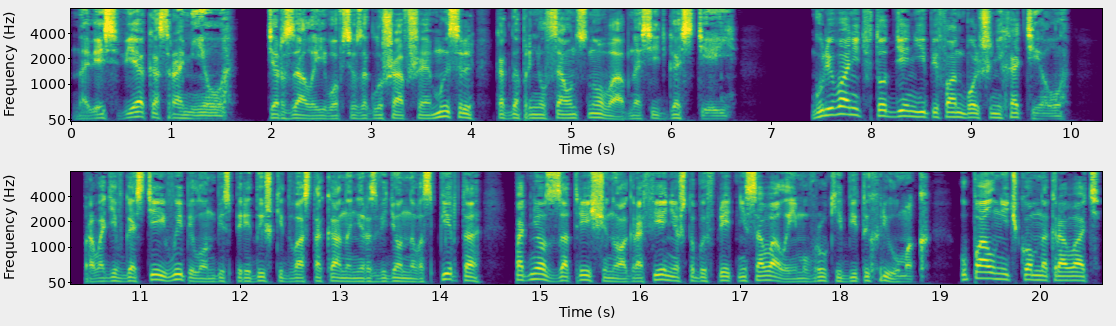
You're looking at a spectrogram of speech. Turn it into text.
на весь век осрамил», — терзала его все заглушавшая мысль, когда принялся он снова обносить гостей. Гулеванить в тот день Епифан больше не хотел. Проводив гостей, выпил он без передышки два стакана неразведенного спирта, поднес за трещину Аграфене, чтобы впредь не совало ему в руки битых рюмок, упал ничком на кровать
